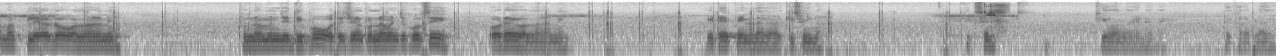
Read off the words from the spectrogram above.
আমার প্লেয়াররাও অনলাইনে নেই। টুর্নামেন্ট যে দিব, ওদের জন্য টুর্নামেন্ট যে খুলছি, ওটাই না নেই। এটাই পেন লাগে আর কিছুই না। দেখছেন? কি অনলাইনে ভাই? এটাই খারাপ লাগে।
